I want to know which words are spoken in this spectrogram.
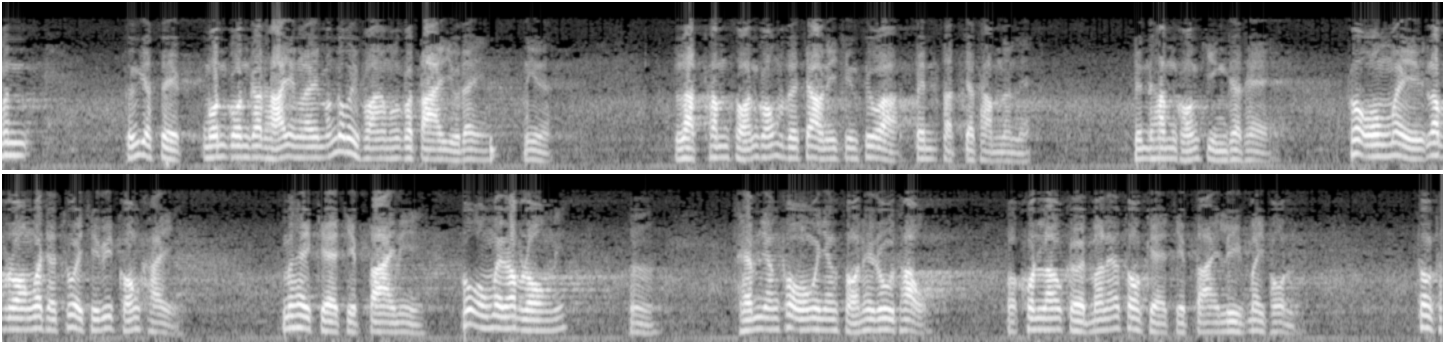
มันถึงจะเสกมนต์กลคาถาอย่างไร มันก็ไม่ฟังมันก็ตายอยู่ได้ นี่แหละหลักคำสอนของพระพุทธเจ้านี้จึงชื่อว่าเป็นสัจธรรมนั่นแหละ เป็นธรรมของจริงแท้ๆพระองค์ไม่รับรองว่าจะช่วยชีวิตของใคร ไม่ให้แก่เจ็บตายนี่ พระองค์ไม่รับรองนี่แถมยังพระองค์ก็ยังสอนให้รู้เท่าว่าคนเราเกิดมาแล้วต้องแก่เจ็บตายหลีกไม่พ้น ต้องท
